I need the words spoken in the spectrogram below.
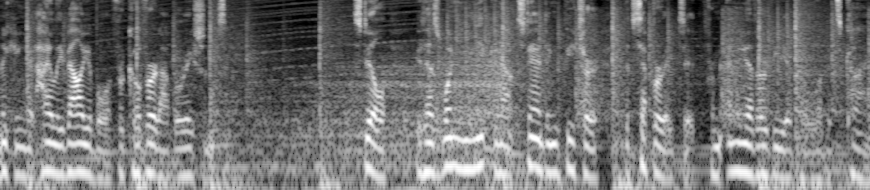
making it highly valuable for covert operations. Still, it has one unique and outstanding feature that separates it from any other vehicle of its kind.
